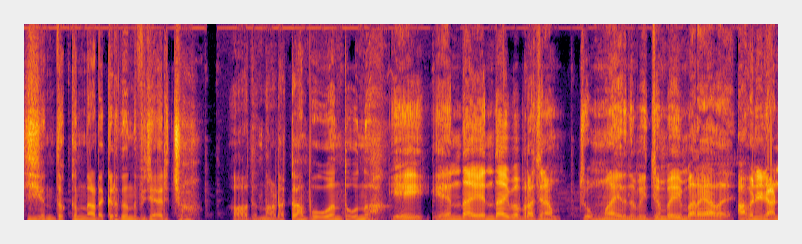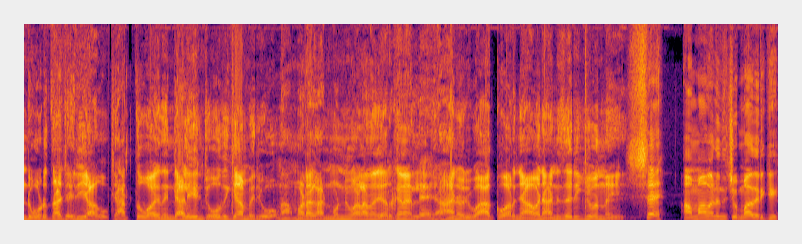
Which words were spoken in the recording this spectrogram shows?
എന്തൊക്കെ നടക്കരുതെന്ന് വിചാരിച്ചോ? അത് നടക്കാൻ പോവാൻ തോന്നുക. ഏയ് എന്താ എന്താ ഇപ്പൊ പ്രശ്നം? ചുമ്മാ ഇരുന്ന് പിച്ചും പേയും പറയാതെ. അവന് രണ്ടു കൊടുത്താൽ ശരിയാകും. ചത്തുപോയ നിന്റെ അളിയും ചോദിക്കാൻ വരുമോ നമ്മുടെ കൺമുണ്ണി വളർന്ന ചെറുക്കനല്ലേ? ഞാനൊരു വാക്ക് പറഞ്ഞ അവൻ അനുസരിക്കുമെന്നേ. ഷേ അമ്മാവനൊന്നും ചുമ്മാതിരിക്കേ.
